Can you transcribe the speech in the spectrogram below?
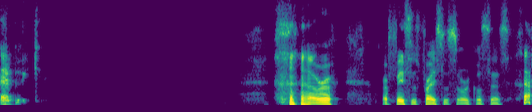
Epic. our our face is priceless. Oracle says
